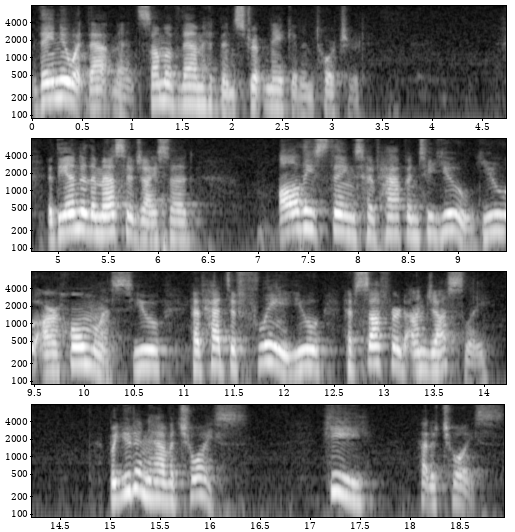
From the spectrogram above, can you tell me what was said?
They knew what that meant. Some of them had been stripped naked and tortured. At the end of the message, I said, All these things have happened to you. You are homeless. You have had to flee. You have suffered unjustly. But you didn't have a choice. He had a choice.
